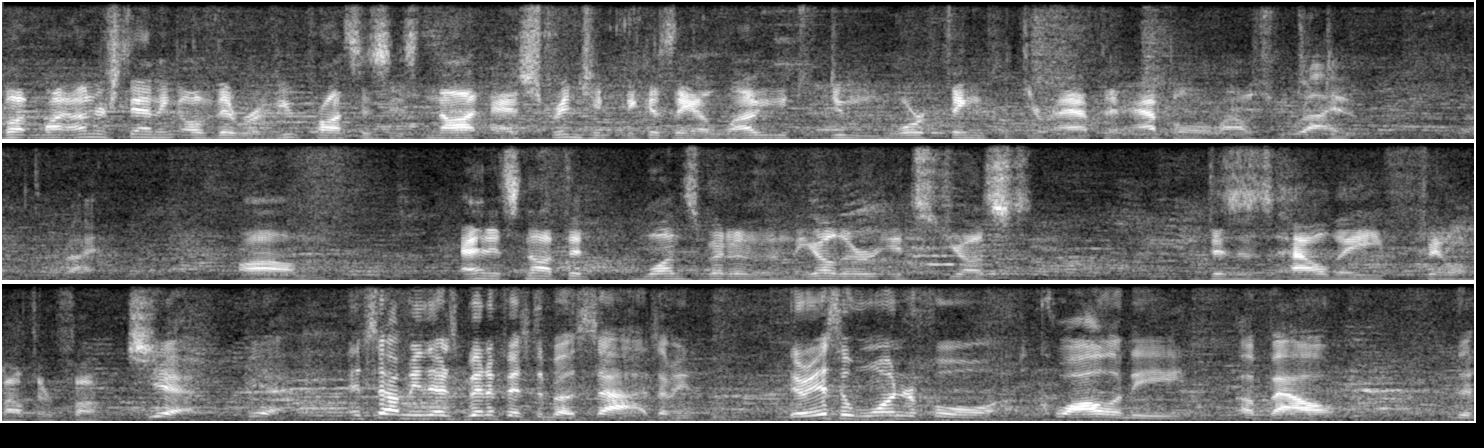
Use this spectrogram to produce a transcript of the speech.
But my understanding of their review process is not as stringent because they allow you to do more things with your app than Apple allows you to Right. do. Right. And it's not that one's better than the other, it's just this is how they feel about their phones. Yeah, yeah. And so, I mean, there's benefits to both sides. I mean, there is a wonderful quality about the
